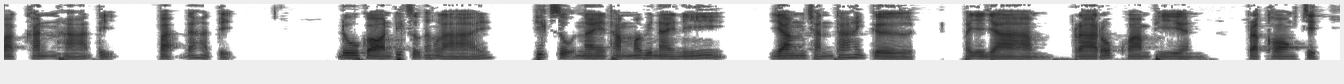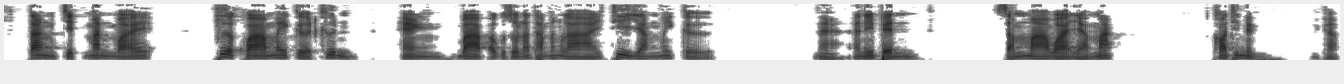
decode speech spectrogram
ปักคันหาติปะดหติ ดูก่อนภิกษุทั้งหลาย ภิกษุในธรรมวินัยนี้ ยังฉันท่าให้เกิด พยายาม ปรารบความเพียร ประคองจิตตั้งจิตมั่นไว้ เพื่อความไม่เกิดขึ้น แห่งบาปอากุศลธรรมทั้งหลายที่ยังไม่เกิดนะอันนี้เป็น สัมมาวายามะ ข้อที่หนึ่งนะครับ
